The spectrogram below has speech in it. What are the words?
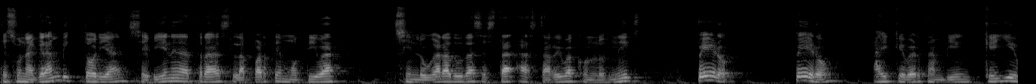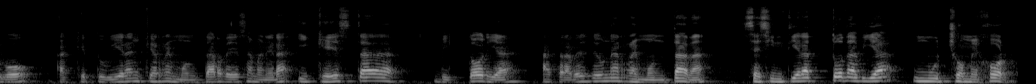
es una gran victoria, se viene de atrás, la parte emotiva sin lugar a dudas está hasta arriba con los Knicks, pero, pero hay que ver también qué llevó a que tuvieran que remontar de esa manera y que esta victoria a través de una remontada se sintiera todavía mucho mejor.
